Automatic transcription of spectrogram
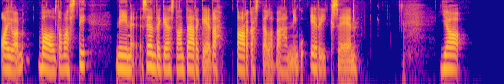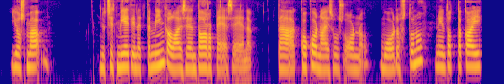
aivan valtavasti, niin sen takia sitä on tärkeää tarkastella vähän niin kuin erikseen. Ja jos mä nyt sitten mietin, että minkälaiseen tarpeeseen tämä kokonaisuus on muodostunut, niin totta kai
